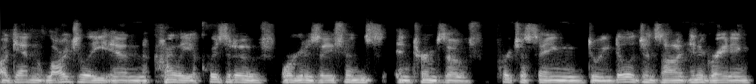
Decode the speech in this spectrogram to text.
Again, largely in highly acquisitive organizations in terms of purchasing, doing diligence on, integrating,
